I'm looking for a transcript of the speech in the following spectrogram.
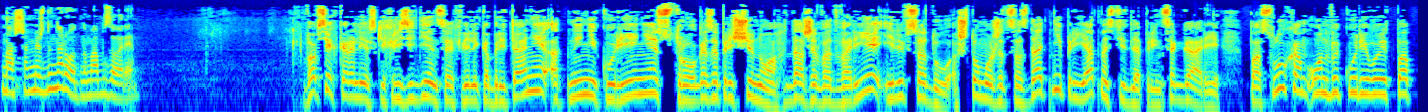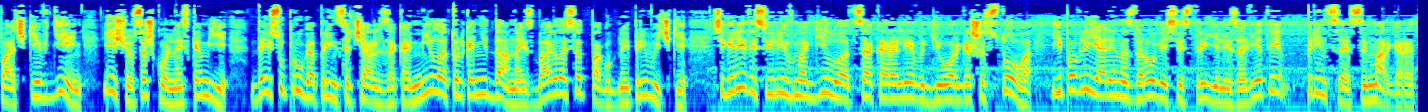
в нашем международном обзоре. Во всех королевских резиденциях Великобритании отныне курение строго запрещено, даже во дворе или в саду, что может создать неприятности для принца Гарри. По слухам, он выкуривает по пачке в день, еще со школьной скамьи. Да и супруга принца Чарльза Камила только недавно избавилась от пагубной привычки. Сигареты свели в могилу отца королевы Георга VI и повлияли на здоровье сестры Елизаветы, принцессы Маргарет.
